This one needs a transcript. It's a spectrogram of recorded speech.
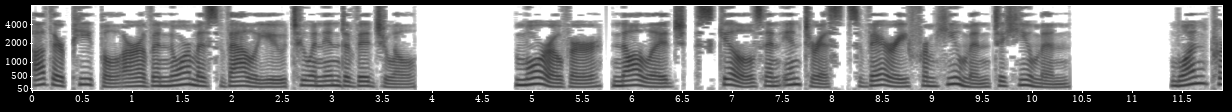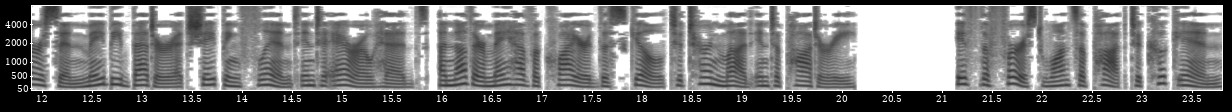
other people are of enormous value to an individual. Moreover, knowledge, skills and interests vary from human to human. One person may be better at shaping flint into arrowheads, another may have acquired the skill to turn mud into pottery. If the first wants a pot to cook in,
